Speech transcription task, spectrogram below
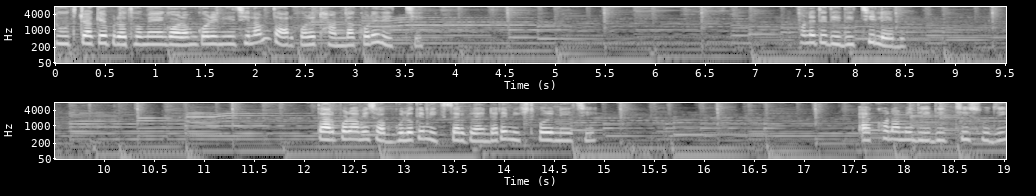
দুধটাকে প্রথমে গরম করে নিয়েছিলাম, তারপরে ঠান্ডা করে দিচ্ছি। এখন এতে দিয়ে দিচ্ছি লেবু। তারপর আমি সবগুলোকে মিক্সার গ্রাইন্ডারে মিক্সড করে নিয়েছি। এখন আমি দিয়ে দিচ্ছি সুজি।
